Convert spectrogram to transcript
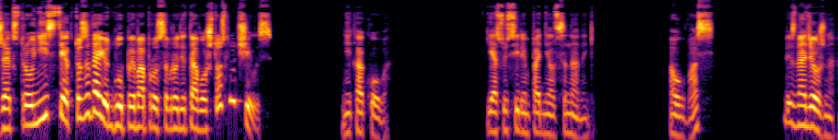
Джек Строу не из тех, кто задает глупые вопросы вроде того, что случилось? Никакого. Я с усилием поднялся на ноги. А у вас? Безнадежно.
